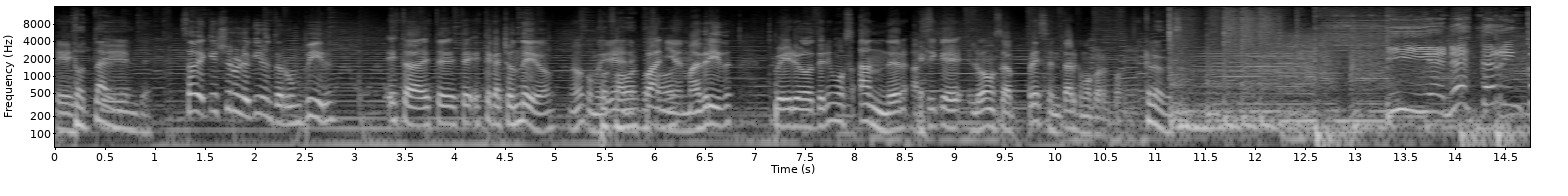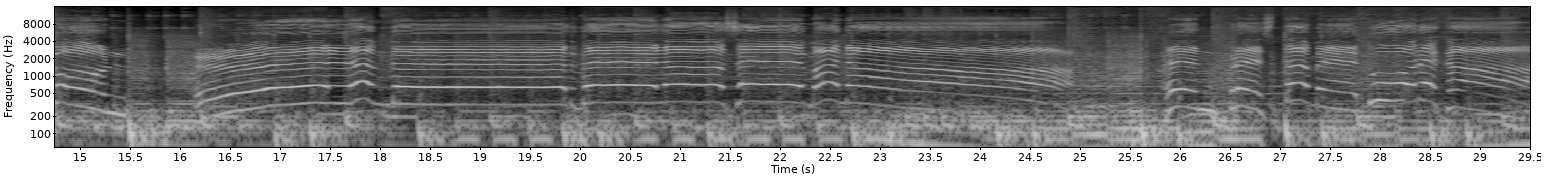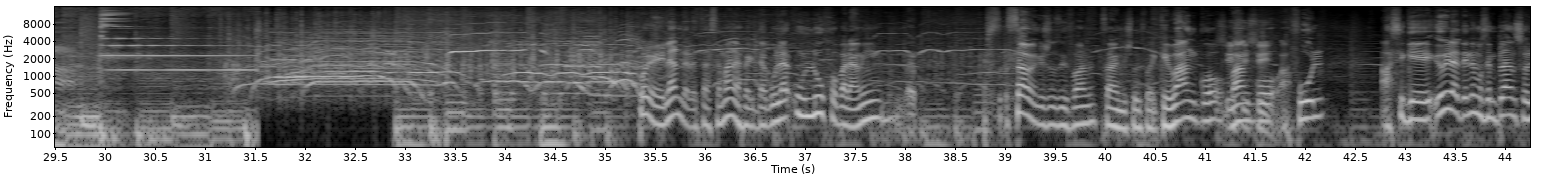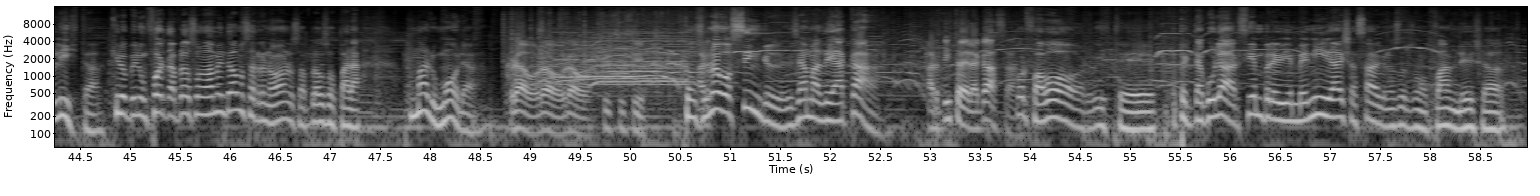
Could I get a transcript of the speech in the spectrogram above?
Este, Totalmente. ¿Sabe qué? Yo no le quiero interrumpir esta, este, este, este cachondeo, ¿no? Como Por favor, en España, en Madrid. Pero tenemos Under, así que lo vamos a presentar como corresponde. Creo que sí. Y en este rincón, el Bueno, el under esta semana espectacular, un lujo para mí. Eh, Saben que yo soy fan, saben que yo soy fan, que banco, Sí, sí, banco sí. a full. Así que hoy la tenemos en plan solista. Quiero pedir un fuerte aplauso nuevamente. Vamos a renovar los aplausos para Maru Mora. Bravo, bravo, bravo. Sí, sí, sí. Con su Ar- nuevo single que se llama De Acá. Artista de la casa. Por favor, viste. Espectacular, siempre bienvenida. Ella sabe que nosotros somos fan de ella.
